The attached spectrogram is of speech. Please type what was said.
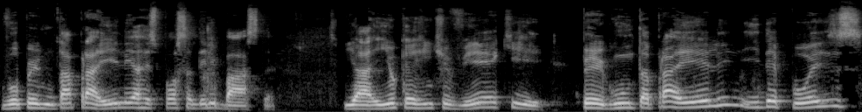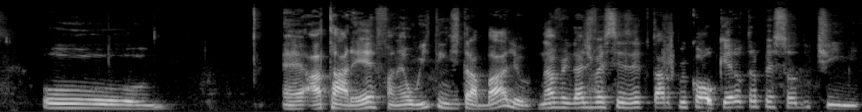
vou perguntar para ele e a resposta dele basta. E aí o que a gente vê é que pergunta para ele e depois o é, a tarefa, né, o item de trabalho, na verdade vai ser executado por qualquer outra pessoa do time.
